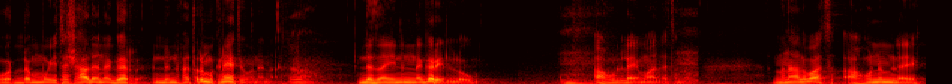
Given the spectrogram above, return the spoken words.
or ደግሞ የተሻለ ነገር እንድንፈጥር ምክንያት ይሆነናል። እንደዛ አይነት ነገር የለውም አሁን ላይ ማለት ነው። ምናልባት አሁንም like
